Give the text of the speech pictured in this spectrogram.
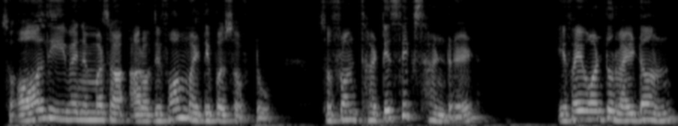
So all the even numbers are, are of the form multiples of 2. So from 3600, if I want to write down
